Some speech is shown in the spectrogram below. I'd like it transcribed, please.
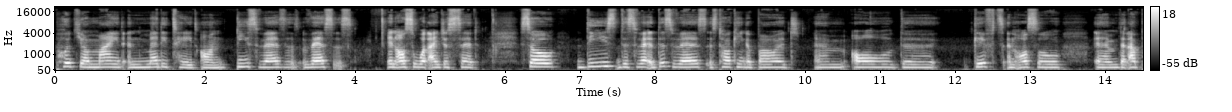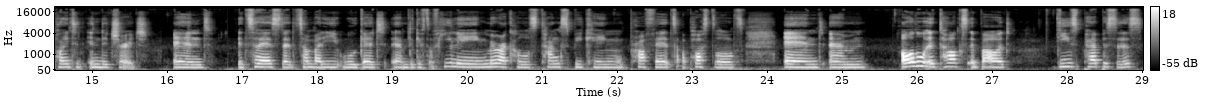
put your mind and meditate on these verses verses and also what I just said. So these this this verse is talking about um, all the gifts and also um, that are pointed in the church and it says that somebody will get um, the gift of healing, miracles, tongue speaking, prophets, apostles, and um, although it talks about these purposes,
